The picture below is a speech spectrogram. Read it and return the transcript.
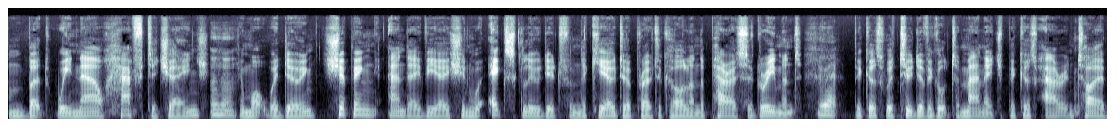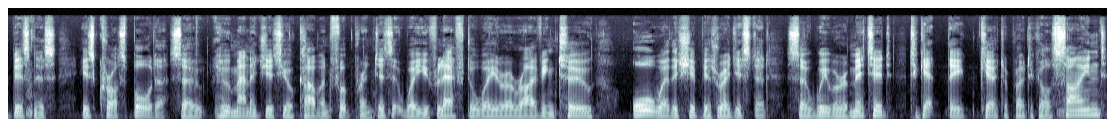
um, but we now have to change Mm-hmm. in what we're doing. Shipping and aviation were excluded from the Kyoto Protocol and the Paris Agreement Right. because we're too difficult to manage because our entire business is cross border. So, who manages your carbon footprint? Is it where you've left or where you're arriving to? Or where the ship is registered. So we were omitted to get the Kyoto Protocol signed,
